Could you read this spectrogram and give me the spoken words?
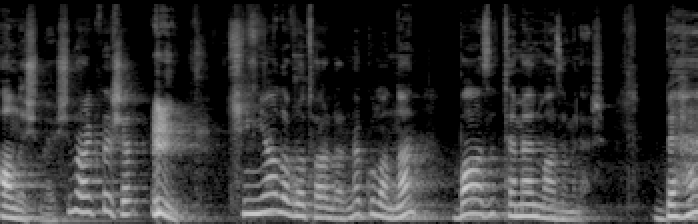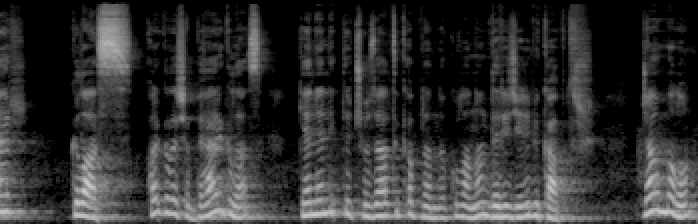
anlaşılıyor. Şimdi arkadaşlar kimya laboratuvarlarında kullanılan bazı temel malzemeler. Beher glass. Arkadaşlar beher glass genellikle çözelti kaplarında kullanılan dereceli bir kaptır. Cam balon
